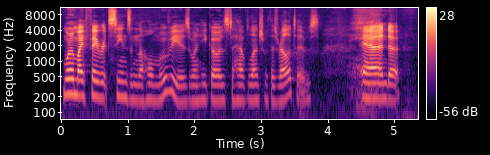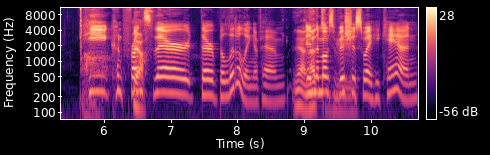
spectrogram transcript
one of my favorite scenes in the whole movie is when he goes to have lunch with his relatives, and uh, he confronts their their belittling of him Yeah, in the most vicious way he can.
